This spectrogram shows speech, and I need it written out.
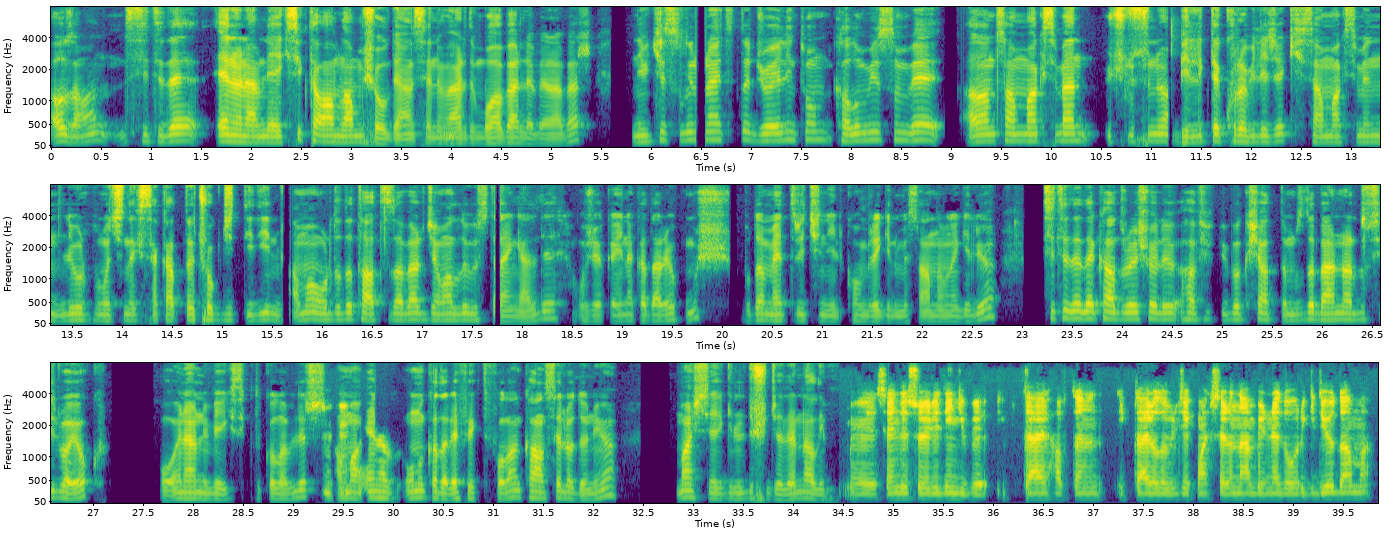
O zaman City'de en önemli eksik tamamlanmış oldu yani senin verdiğin bu haberle beraber. Newcastle United'da Joelinton, Callum Wilson ve Alan San Maximen üçlüsünü birlikte kurabilecek. San Maximen'in Liverpool maçındaki sakatlığı çok ciddi değilmiş. Ama orada da tatsız haber Cemal Lewis'ten geldi. Ocak ayına kadar yokmuş. Bu da Medrich'in ilk 11'e girmesi anlamına geliyor. City'de de kadroya şöyle hafif bir bakış attığımızda Bernardo Silva yok. O önemli bir eksiklik olabilir. Hı hı. Ama en az onun kadar efektif olan Cancelo dönüyor. Maçla ilgili düşüncelerini alayım. Ee, senin de söylediğin gibi iptal haftanın iptal olabilecek maçlarından birine doğru gidiyordu ama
